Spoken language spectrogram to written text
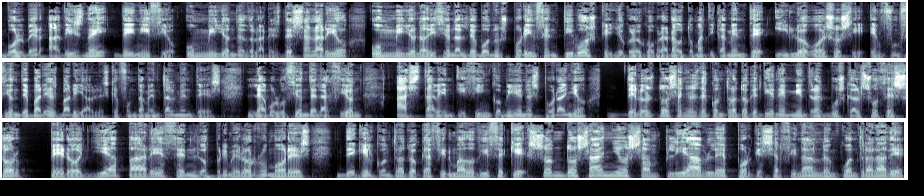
volver a Disney. De inicio, un millón de dólares de salario, un millón adicional de bonus por incentivos, que yo creo que cobrará automáticamente, y luego, eso sí, en función de varias variables, que fundamentalmente es la evolución de la acción, hasta 25 millones por año, de los dos años de contrato que tiene mientras busca el sucesor, pero ya aparecen los primeros rumores de que el contrato que ha firmado dice que son dos años ampliables porque si al final no encuentra nadie,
